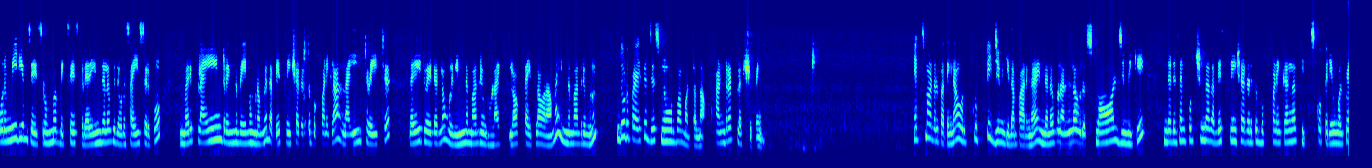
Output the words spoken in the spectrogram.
ஒரு மீடியம் சைஸ் ரொம்ப பிக் சைஸ் கிடையாது. இந்த அளவுக்கு இதோட சைஸ் இருக்கும். இந்த மாதிரி பிளைன் ரிங் வேணுங்கிறவங்க அதை அப்படியே ஸ்க்ரீன்ஷாட் எடுத்து புக் பண்ணிக்கலாம். லைட் வெயிட்டு லைட் வெயிட்டடில் உங்களுக்கு இந்த மாதிரி ஒரு லைக் லாக் டைப்லாம் வராமல் இந்த மாதிரி வரும். இதோட ப்ரைஸு ஜஸ்ட் நூறுரூபா மட்டும்தான். Hundred plus shipping next model பார்த்தீங்கன்னா ஒரு குட்டி ஜிமிக்கி தான் பாருங்க. இந்த அளவுக்கு நல்ல ஒரு ஸ்மால் ஜிமிக்கி. இந்த டிசைன் பிடிச்சிருந்தா அதை அப்படியே ஸ்க்ரீன்ஷாட் எடுத்து புக் பண்ணிக்கோங்க. கிட்ஸ்க்கோ பெரியவங்களுக்கோ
